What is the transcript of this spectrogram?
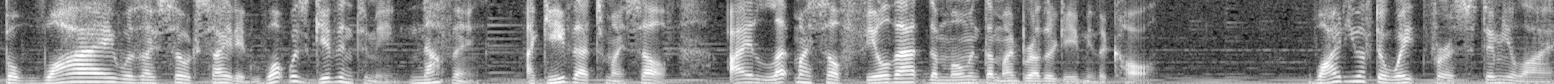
But why was I so excited? What was given to me? Nothing. I gave that to myself. I let myself feel that the moment that my brother gave me the call. Why do you have to wait for a stimuli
